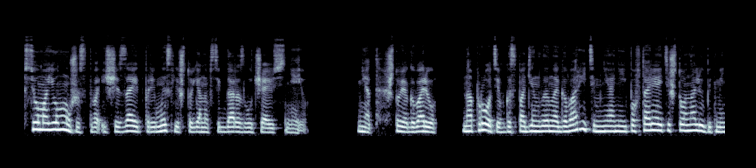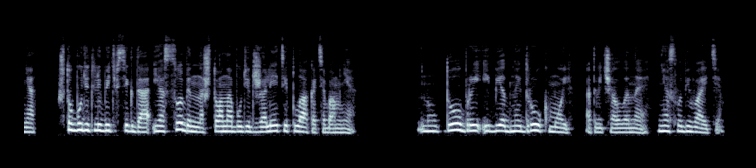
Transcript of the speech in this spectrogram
«Все мое мужество исчезает при мысли, что я навсегда разлучаюсь с нею». «Нет, что я говорю? Напротив, господин Лене, говорите мне о ней, повторяйте, что она любит меня, что будет любить всегда, и особенно, что она будет жалеть и плакать обо мне». «Ну, добрый и бедный друг мой», — отвечал Лене, — «не ослабевайте.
